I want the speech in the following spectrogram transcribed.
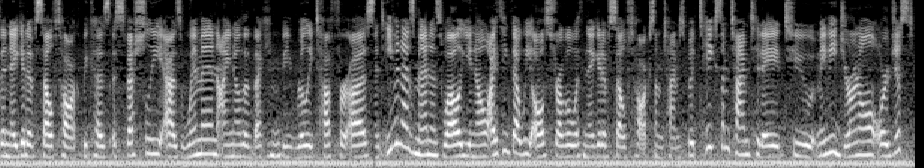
the negative self-talk because especially as women, I know that that can be really tough for us. And even as men as well, you know, I think that we all struggle with negative self-talk sometimes, but take some time today to maybe journal or just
